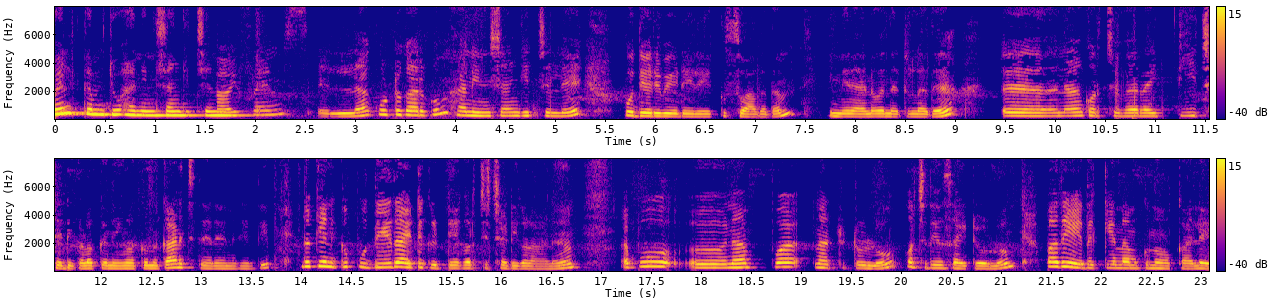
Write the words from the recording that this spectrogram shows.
Welcome to Haninshan kitchen hi friends എല്ലാ കൂട്ടുകാർക്കും ഹനിൻഷാൻ കിച്ചണിലെ പുതിയൊരു വീഡിയോയിലേക്ക് സ്വാഗതം. ഇന്ന് ഞാൻ വന്നിട്ടുള്ളത് ഞാൻ കുറച്ച് വെറൈറ്റി ചെടികളൊക്കെ നിങ്ങൾക്കൊന്ന് കാണിച്ചു തരാമെന്ന് കരുതി. ഇതൊക്കെ എനിക്ക് പുതിയതായിട്ട് കിട്ടിയ കുറച്ച് ചെടികളാണ്. അപ്പോൾ ഞാൻ ഇപ്പോൾ നട്ടിട്ടുള്ളൂ കുറച്ച് ദിവസമായിട്ടേ ഉള്ളൂ അപ്പോൾ അത് ഏതൊക്കെയെന്ന് നമുക്ക് നോക്കാം അല്ലേ?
